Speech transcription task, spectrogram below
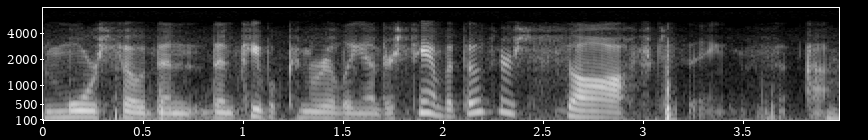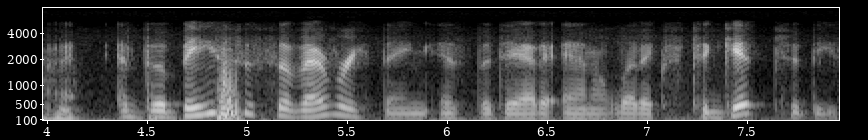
more so than, than people can really understand. But those are soft things. Uh, mm-hmm. The basis of everything is the data analytics to get to these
